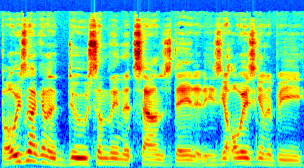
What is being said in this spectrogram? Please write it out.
Bowie's not going to do something that sounds dated. He's always going to be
